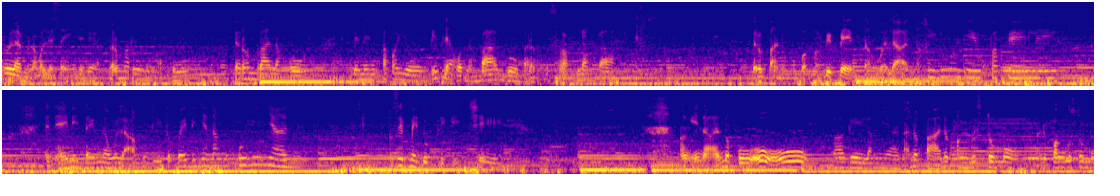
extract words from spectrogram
Wala naman ako lisensya. di ba? Pero marunong ako. Pero ang bala ko, binenta ko yun. Bibili ako ng bago para swap lang ka. Pero paano ko ba mabibenta? Wala na. Kinuha niya yung papeles. And anytime na wala ako dito, pwede niya nang kuhin yan. Kasi may duplicate siya eh. Ang inaano ko, oo, bagay lang yan. Ano pa? Ano pang gusto mo? Ano pang gusto mo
